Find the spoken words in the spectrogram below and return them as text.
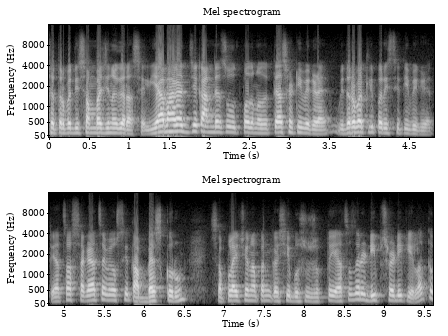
छत्रपती संभाजीनगर असेल या भागात जे कांद्याचं उत्पादन होतं त्यासाठी वेगळं आहे. विदर्भातली परिस्थिती वेगळी आहे. त्याचा सगळ्याचा व्यवस्थित अभ्यास करून सप्लाय चेन आपण कशी बसू शकतो याचा जर डीप स्टडी केला तर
